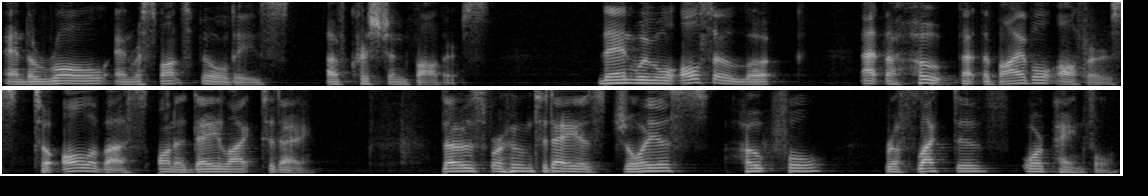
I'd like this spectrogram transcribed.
and the role and responsibilities of Christian fathers. Then we will also look at the hope that the Bible offers to all of us on a day like today. Those for whom today is joyous, hopeful, reflective, or painful.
